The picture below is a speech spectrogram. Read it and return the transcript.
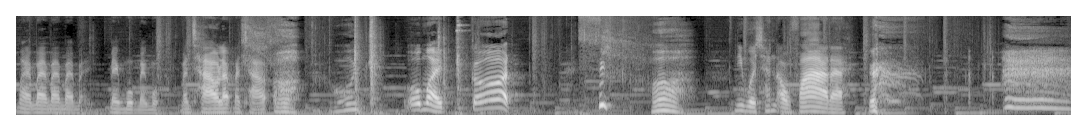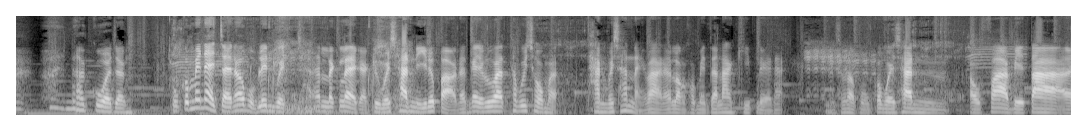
ไม่ไม่ไม่ไม่ไม่แมงมุมแมงมุมมันเช้าแล้วมันเช้าอ้โอ้ยโอ้ my god เฮ้ยโอ้นี่เวอร์ชันอัลฟานะน่ากลัวจัง ผมก็ไม่แน่ใจนะว่าผมเล่นเวอร์ชันแรกๆอะคือเวอร์ชันนี้หรือเปล่านะก็จะรู้ว่าท่านผู้ชมอะทันเวอร์ชันไหนบ้างนะลองคอมเมนต์ด้านล่างคลิปเลยนะสำหรับผมก็เวอร์ชันอัลฟาเบต้าอะไร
